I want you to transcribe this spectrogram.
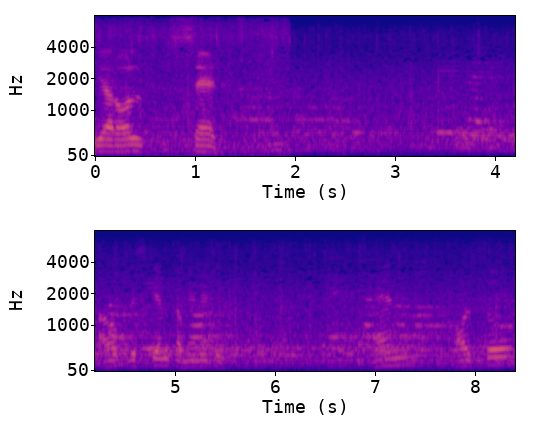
we are all sad. Our Christian community and also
